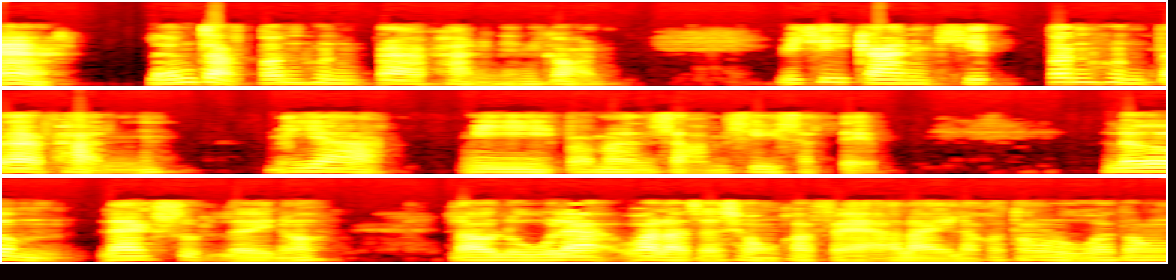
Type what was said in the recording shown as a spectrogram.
อะเริ่มจากต้นทุนแปรผันกันก่อน วิธีการคิดต้นทุนแปรผันไม่ยากมีประมาณ 3-4 สเต็ป เริ่มแรกสุดเลยเนาะเรารู้แล้วว่าเราจะชงกาแฟอะไร เราก็ต้องรู้ว่าต้อง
